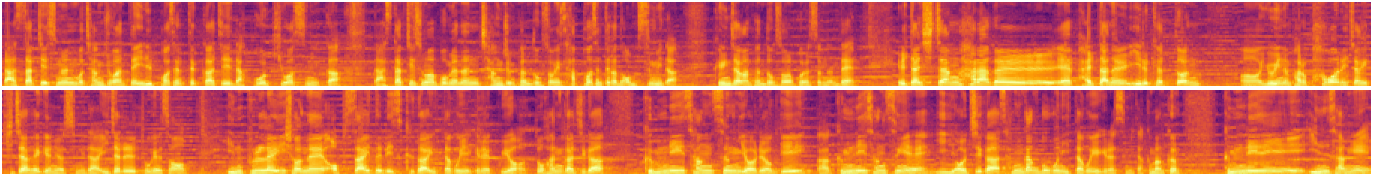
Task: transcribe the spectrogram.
나스닥 지수는 뭐 장중한 때 1%까지 낙폭을 키웠으니까 나스닥 지수만 보면은 장중 변동성이 4%가 넘습니다. 굉장한 변동성을 보였었는데 일단 시장 하락을의 발단을 일으켰던 어, 요인은 바로 파월 의장의 기자회견이었습니다. 이 자리를 통해서 인플레이션의 upside risk가 있다고 얘기를 했고요. 또 한 가지가 금리 상승 여력이 아, 금리 상승의 이 여지가 상당 부분 있다고 얘기를 했습니다. 그만큼 금리 인상이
